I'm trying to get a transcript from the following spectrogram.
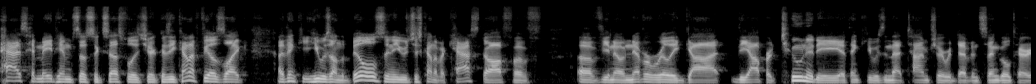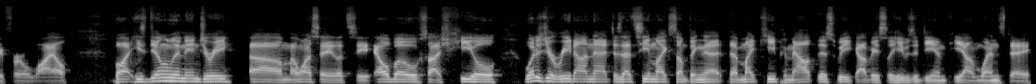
has made him so successful this year? Because he kind of feels like I think he was on the Bills and he was just kind of a cast off of of you know never really got the opportunity. I think he was in that timeshare with Devin Singletary for a while. but he's dealing with an injury. Um, I want to say, let's see, elbow slash heel. What is your read on that? Does that seem like something that that might keep him out this week? Obviously, he was a DNP on Wednesday.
